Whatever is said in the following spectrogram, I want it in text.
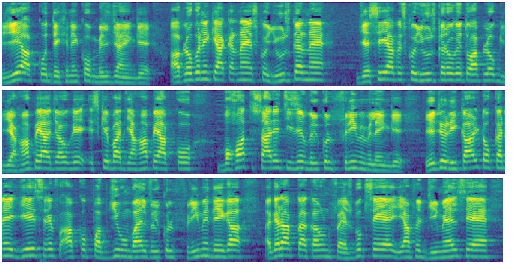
ये आपको देखने को मिल जाएँगे। आप लोगों ने क्या करना है, इसको यूज़ करना है। जैसे ही आप इसको यूज़ करोगे तो आप लोग यहाँ पे आ जाओगे। इसके बाद यहाँ पे आपको बहुत सारे चीज़ें बिल्कुल फ्री में मिलेंगे। ये जो रिकॉल टोकन है, ये सिर्फ़ आपको पबजी मोबाइल बिल्कुल फ्री में देगा। अगर आपका अकाउंट फेसबुक से है या फिर जीमेल से है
